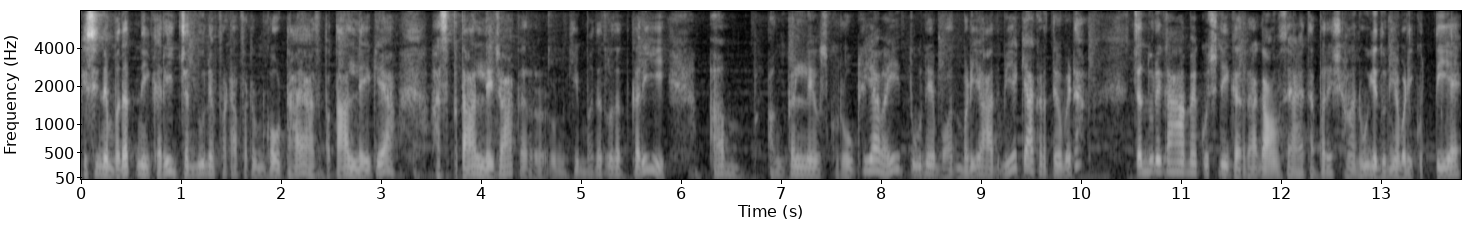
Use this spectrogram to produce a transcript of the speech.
किसी ने मदद नहीं करी, चंदू ने फटाफट उनको उठाया, अस्पताल ले गया, अस्पताल ले जाकर उनकी मदद वदद करी। अब अंकल ने उसको रोक लिया, भाई, तूने बहुत बढ़िया आदमी है, क्या करते हो बेटा? चंदू ने कहा, मैं कुछ नहीं कर रहा, गाँव से आया था, परेशान हूँ, ये दुनिया बड़ी कुत्ती है,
